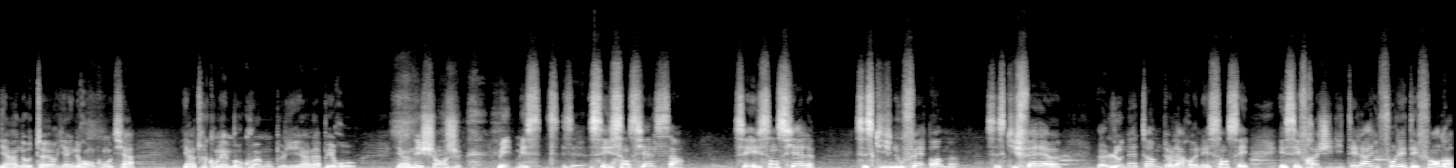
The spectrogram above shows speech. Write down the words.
y a, un auteur, il y a une rencontre, il y a, un truc qu'on aime beaucoup à Montpellier, il y a un apéro, il y a un échange. Mais, mais c'est essentiel ça. C'est essentiel. C'est ce qui nous fait homme. C'est ce qui fait euh, euh, l'honnête homme de la Renaissance. Et, ces fragilités-là, il faut les défendre.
